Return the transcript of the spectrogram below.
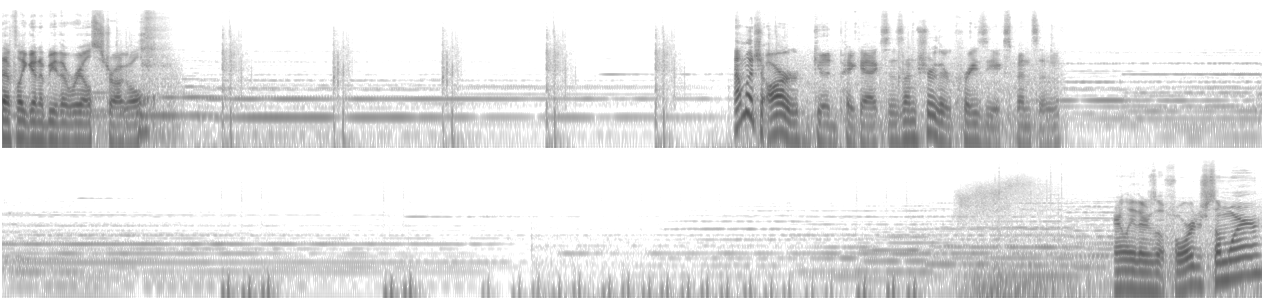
Definitely going to be the real struggle. How much are good pickaxes? I'm sure they're crazy expensive. Apparently there's a forge somewhere.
